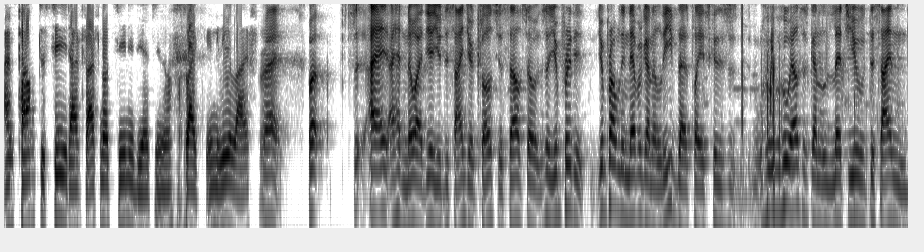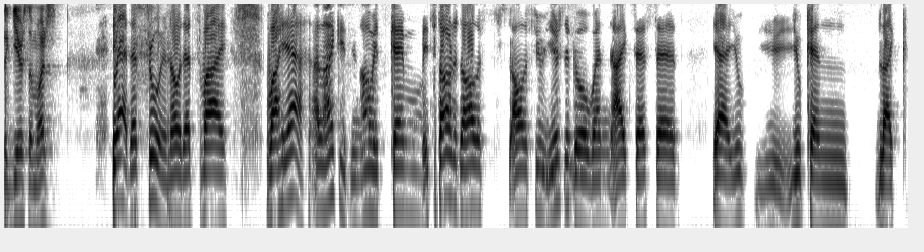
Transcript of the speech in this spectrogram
i'm pumped to see it i've, I've not seen it yet you know like in real life Right. But so I, I had no idea you designed your clothes yourself. So so you're pretty you're probably never gonna leave that place because who, who else is gonna let you design the gear so much? Yeah that's true you know that's why why yeah i like it you know it came it started all a, f- all a few years ago when IXS said yeah you you, you can like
